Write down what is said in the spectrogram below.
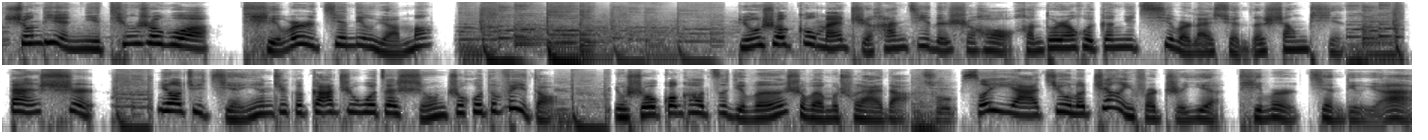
兄弟，你听说过体味鉴定员吗？比如说购买止汗剂的时候，很多人会根据气味来选择商品。但是，你要去检验这个嘎吱窝在使用之后的味道，有时候光靠自己闻是闻不出来的。所以呀，就有了这样一份职业——提味鉴定员。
